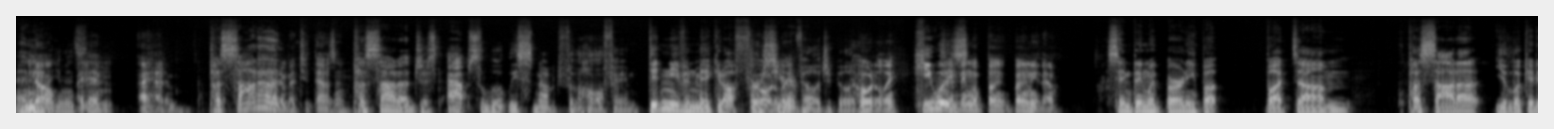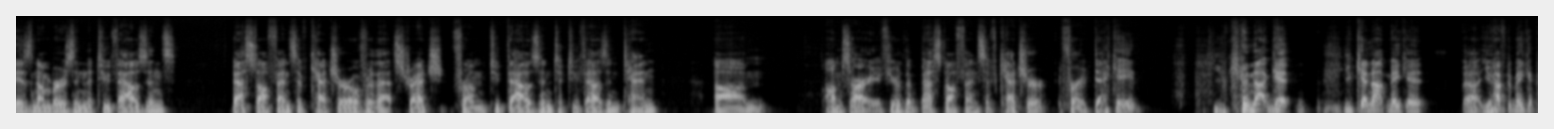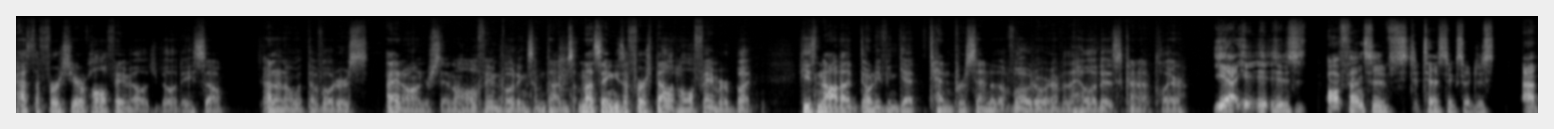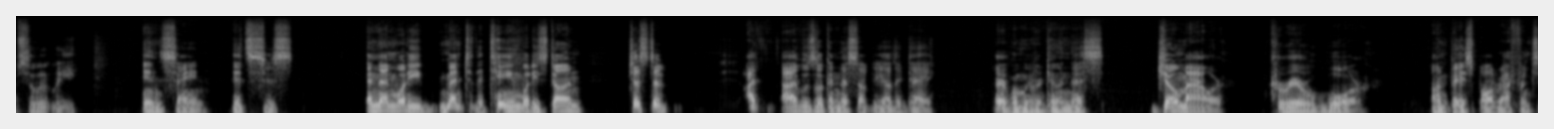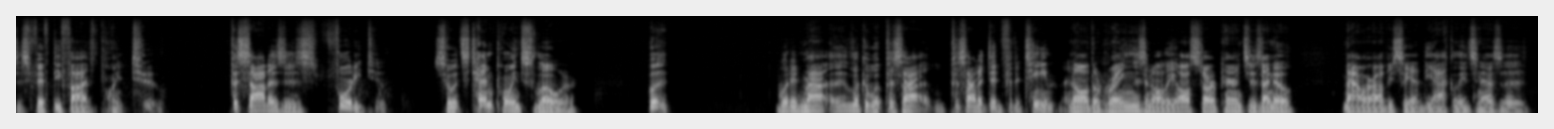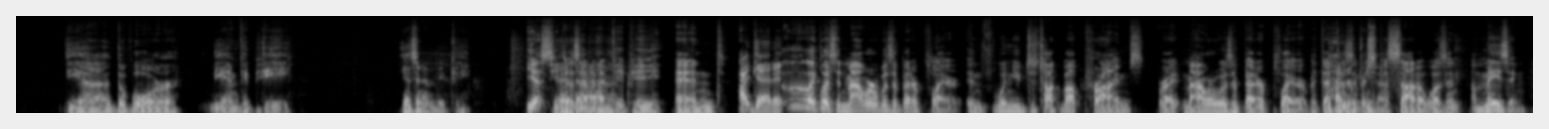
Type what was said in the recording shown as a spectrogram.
Any no, I there? didn't. I had him. I had Posada him at 2000. Posada just absolutely snubbed for the Hall of Fame. Didn't even make it off first Totally. year of eligibility. Totally. He was Same thing with Boney, though. Same thing with Bernie, but but um Posada, you look at his numbers in the 2000s, best offensive catcher over that stretch from 2000 to 2010. Um I'm sorry, if you're the best offensive catcher for a decade, you cannot get you cannot make it uh, you have to make it past the first year of Hall of Fame eligibility. So, I don't know what the voters I don't understand the Hall of Fame voting sometimes. I'm not saying he's a first ballot Hall of Famer, but he's not a don't even get 10% of the vote or whatever the hell it is kind of player. Yeah, hi- hi- his offensive statistics are just absolutely insane. It's just, and then what he meant to the team, what he's done, just to, I I was looking this up the other day, or when we were doing this. Joe Mauer, career WAR on Baseball Reference is fifty five point two. Posada's is forty two, so it's ten points lower. But what did Ma- look at what Posada, Posada did for the team and all the rings and all the All Star appearances. I know Mauer obviously had the accolades and has the the uh, the WAR, the MVP. He has an MVP. Yes, he And, does have an uh, MVP. And I get it. like, listen, Mauer was a better player. And when you just talk about primes, right? Mauer was a better player, but that doesn't mean 100%. Posada wasn't amazing.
